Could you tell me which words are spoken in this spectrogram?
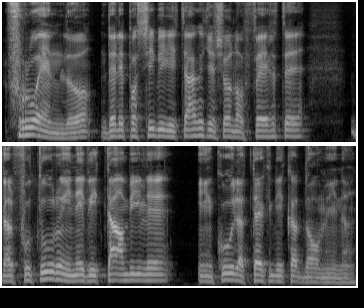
fruendo delle possibilità che ci sono offerte dal futuro inevitabile in cui la tecnica domina.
